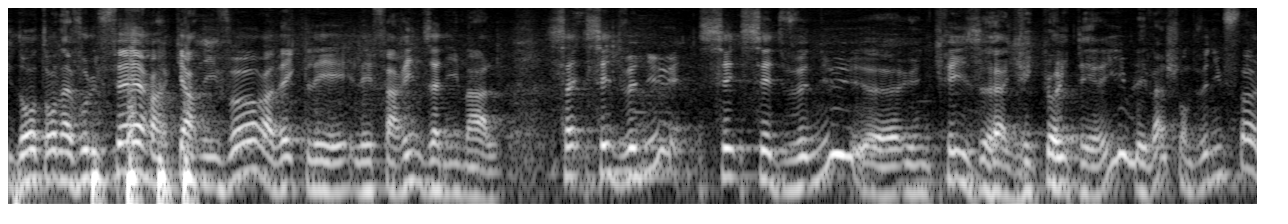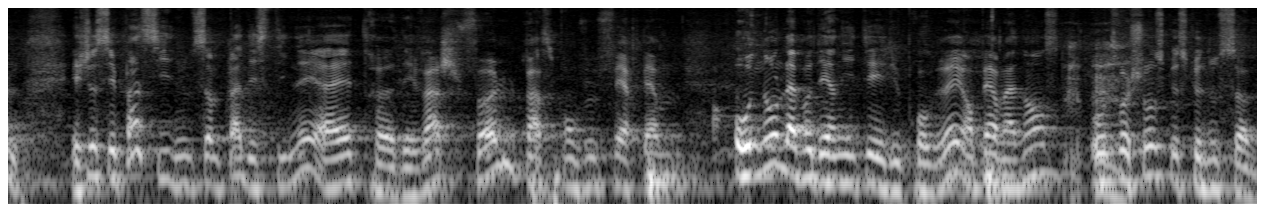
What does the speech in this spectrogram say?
dont on a voulu faire un carnivore avec les, farines animales. C'est devenu, c'est devenu euh, une crise agricole terrible, les vaches sont devenues folles. Et je ne sais pas si nous ne sommes pas destinés à être des vaches folles parce qu'on veut faire au nom de la modernité et du progrès, en permanence, autre chose que ce que nous sommes.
